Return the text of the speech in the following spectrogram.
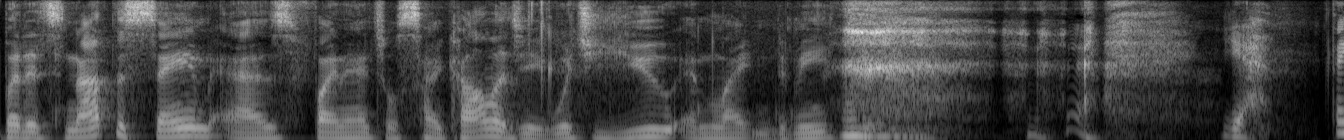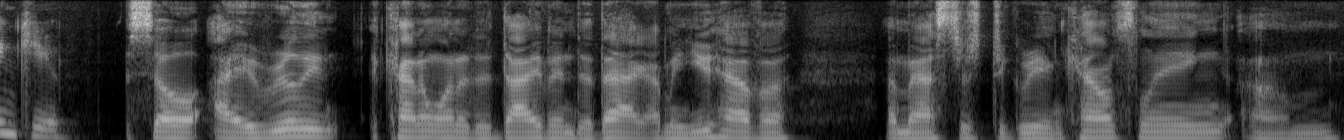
But it's not the same as financial psychology, which you enlightened me to. Yeah, thank you. so I really kind of wanted to dive into that. I mean, you have a, a master's degree in counseling, um,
